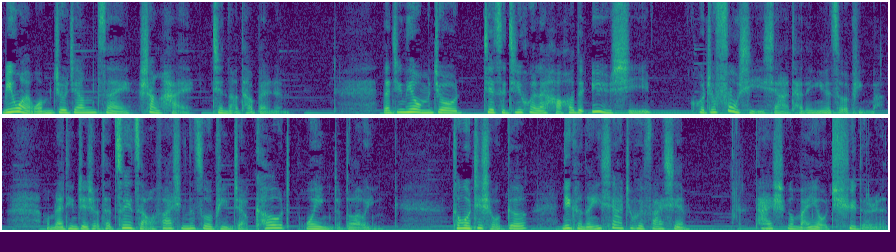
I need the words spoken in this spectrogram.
明晚我们就将在上海见到他本人。那今天我们就借此机会来好好的预习或者复习一下他的音乐作品吧。我们来听这首他最早发行的作品叫《Cold Wind Blowing》。通过这首歌，你可能一下就会发现。他还是个蛮有趣的人。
